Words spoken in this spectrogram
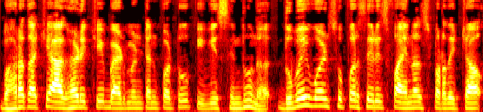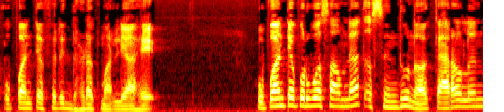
भारताची आघाडीची बॅडमिंटनपटू पी व्ही सिंधूनं Dubai world super series final स्पर्धेच्या उपांत्य फेरीत धडक मारली आहे. उपांत्यपूर्व सामन्यात सिंधूनं कॅरोलिन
